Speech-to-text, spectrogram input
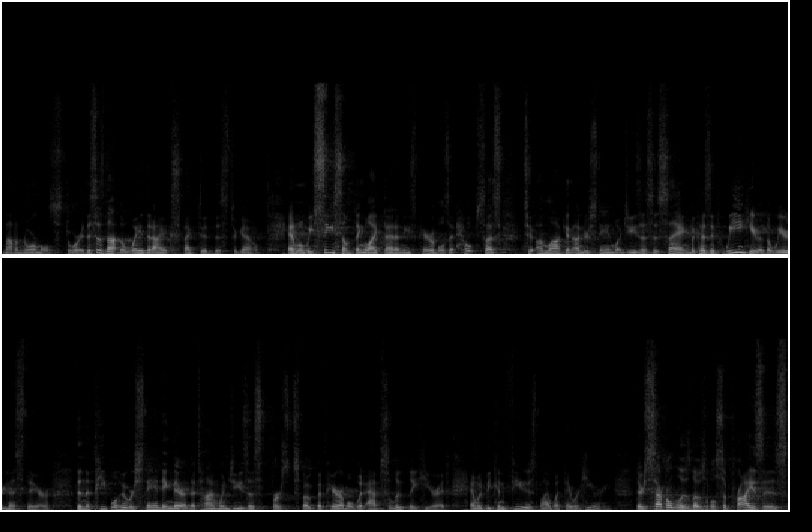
not a normal story. This is not the way that I expected this to go. And when we see something like that in these parables, it helps us to unlock and understand what Jesus is saying. Because if we hear the weirdness there, then the people who were standing there at the time when Jesus first spoke the parable would absolutely hear it and would be confused by what they were hearing. There's several of those little surprises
